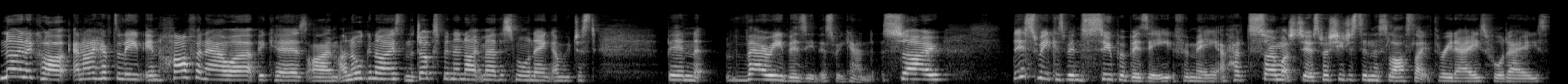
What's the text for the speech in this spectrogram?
9 o'clock and I have to leave in half an hour because I'm unorganised and the dog's been a nightmare this morning and we've just been very busy this weekend. So this week has been super busy for me. I've had so much to do, especially just in this last like three days, four days.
